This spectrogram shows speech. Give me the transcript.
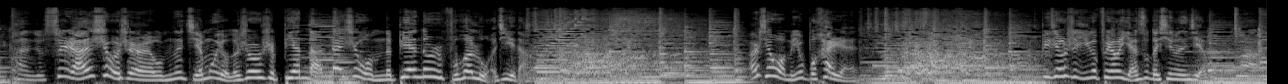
你看，就虽然是不是我们的节目有的时候是编的，但是我们的编都是符合逻辑的，而且我们又不害人，毕竟是一个非常严肃的新闻节目啊。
